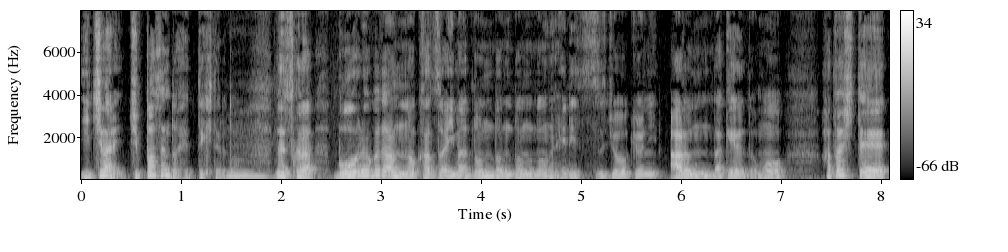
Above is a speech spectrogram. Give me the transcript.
1割10%減ってきてると、ですから暴力団の数は今どんどんどんどん減りつつ状況にあるんだけれども果たして、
